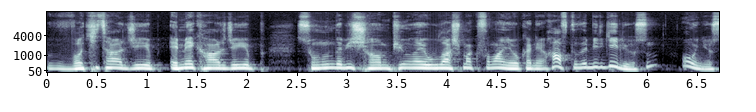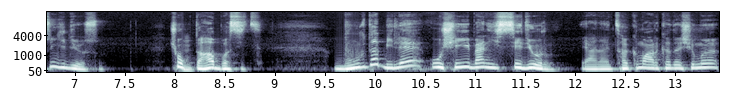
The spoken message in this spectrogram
vakit harcayıp, emek harcayıp sonunda bir şampiyonaya ulaşmak falan yok. Hani haftada bir geliyorsun, oynuyorsun, gidiyorsun. Çok daha basit. Burada bile o şeyi ben hissediyorum. Yani hani takım arkadaşımı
